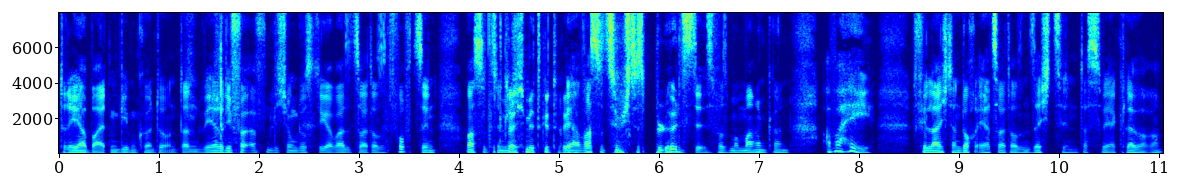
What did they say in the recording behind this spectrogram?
Dreharbeiten geben könnte. Und dann wäre die Veröffentlichung lustigerweise 2015, was so Wird ziemlich mitgedreht. Ja, was so ziemlich das Blödeste ist, was man machen kann. Aber hey, vielleicht dann doch eher 2016. Das wäre cleverer.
